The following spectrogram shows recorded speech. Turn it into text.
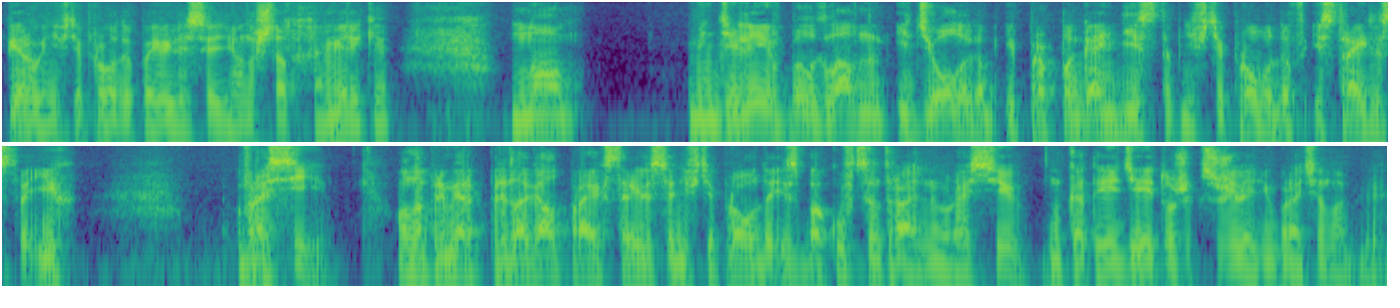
Первые нефтепроводы появились в Соединенных Штатах Америки. Но Менделеев был главным идеологом и пропагандистом нефтепроводов и строительства их в России. Он, например, предлагал проект строительства нефтепровода из Баку в Центральную Россию. Ну, к этой идее тоже, к сожалению, братья Нобели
